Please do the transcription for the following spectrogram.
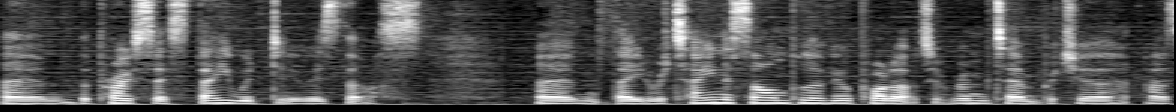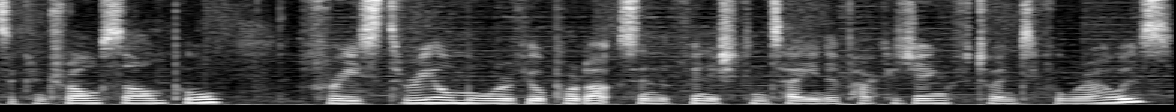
Um, the process they would do is thus um, they retain a sample of your product at room temperature as a control sample, freeze three or more of your products in the finished container packaging for 24 hours,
